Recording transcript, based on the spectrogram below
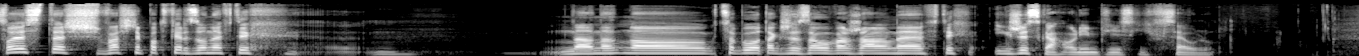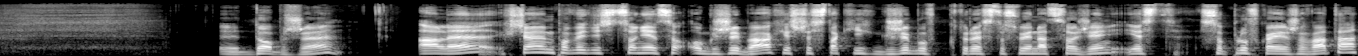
Co jest też właśnie potwierdzone w tych. No, no, no, co było także zauważalne w tych Igrzyskach Olimpijskich w Seulu. Y, dobrze, ale chciałem powiedzieć co nieco o grzybach. Jeszcze z takich grzybów, które stosuję na co dzień, jest soplówka jeżowata.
